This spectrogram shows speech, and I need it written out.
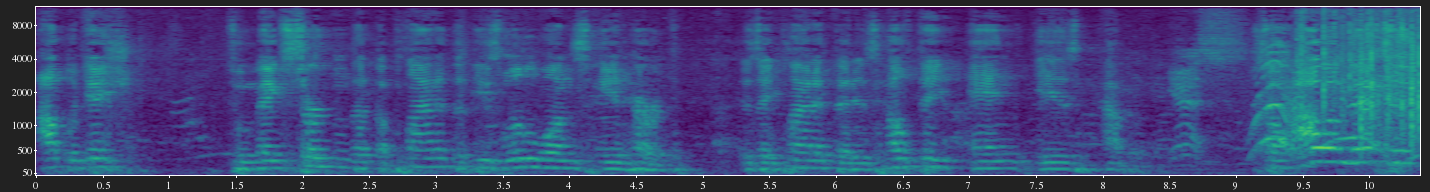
obligation to make certain that the planet that these little ones inherit is a planet that is healthy and is habitable. Yes. So our message,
